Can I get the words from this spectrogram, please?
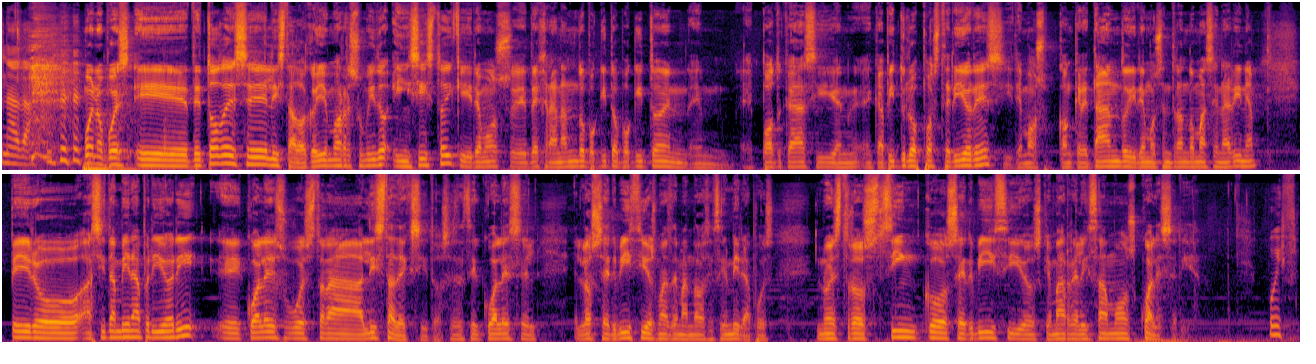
nada. Bueno, pues eh, de todo ese listado que hoy hemos resumido, e insisto, y que iremos eh, desgranando poquito a poquito en, en, podcast y en, en capítulos posteriores, iremos concretando, iremos entrando más en harina, pero así también a priori, eh, ¿cuál es vuestra lista de éxitos, es decir, cuáles son los servicios más demandados. Es decir, mira, pues nuestros cinco servicios que más realizamos, ¿cuáles serían? Pues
